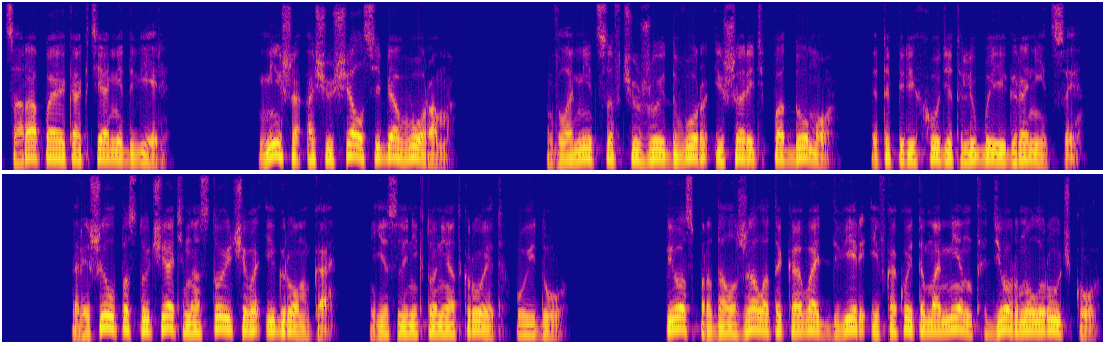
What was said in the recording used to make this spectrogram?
царапая когтями дверь. Миша ощущал себя вором. Вломиться в чужой двор и шарить по дому — это переходит любые границы. Решил постучать настойчиво и громко. Если никто не откроет, уйду. Пес продолжал атаковать дверь и в какой-то момент дернул ручку.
